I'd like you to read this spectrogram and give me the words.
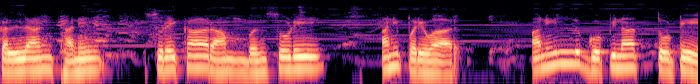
कल्याण ठाणे सुरेखा राम बनसोडे आणि परिवार अनिल गोपीनाथ तोटे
